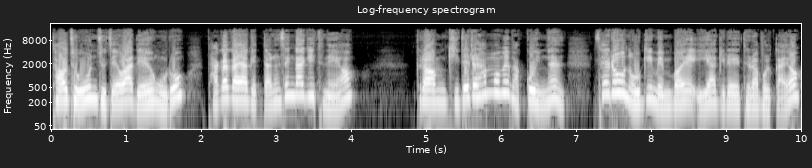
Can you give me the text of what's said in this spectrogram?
더 좋은 주제와 내용으로 다가가야겠다는 생각이 드네요. 그럼 기대를 한 몸에 받고 있는 새로운 오기 멤버의 이야기를 들어볼까요?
